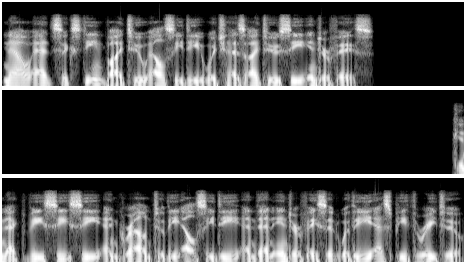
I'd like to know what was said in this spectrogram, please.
Now add 16 by 2 LCD which has I2C interface. Connect VCC and ground to the LCD and then interface it with ESP32.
